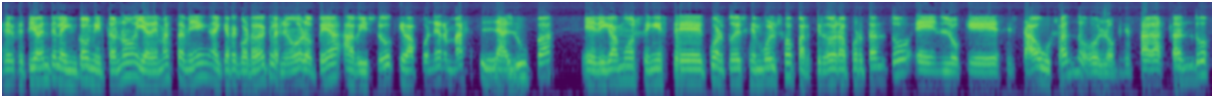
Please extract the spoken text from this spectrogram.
efectivamente la incógnita, ¿no? Y además también hay que recordar que la Unión Europea avisó que va a poner más la lupa, eh, digamos, en este cuarto desembolso a partir de ahora, por tanto, en lo que se está usando o lo que se está gastando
